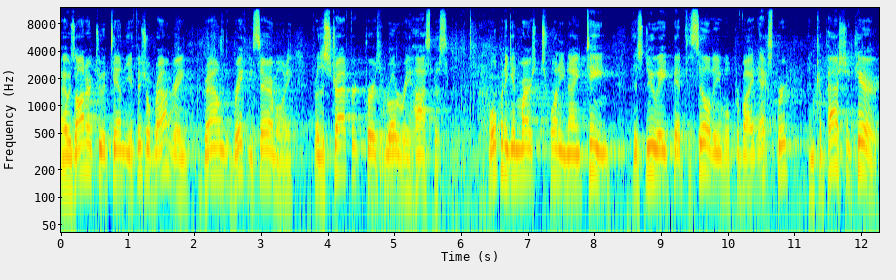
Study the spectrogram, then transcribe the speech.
I was honoured to attend the official groundbreaking ceremony for the Stratford Perth Rotary Hospice. Opening in March 2019, this new eight-bed facility will provide expert and compassionate care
